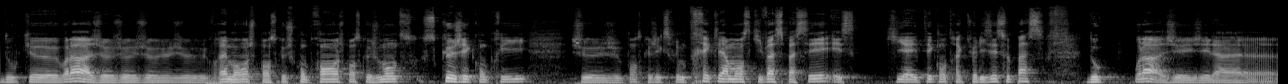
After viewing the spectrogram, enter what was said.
Donc euh, voilà, je, je, je, vraiment, je pense que je comprends, je pense que je montre ce que j'ai compris, je, je pense que j'exprime très clairement ce qui va se passer et ce qui a été contractualisé se passe. Donc voilà, j'ai la,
